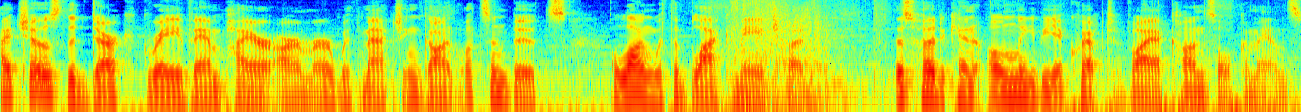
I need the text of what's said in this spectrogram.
I chose the dark gray vampire armor with matching gauntlets and boots, along with the black mage hood. This hood can only be equipped via console commands.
